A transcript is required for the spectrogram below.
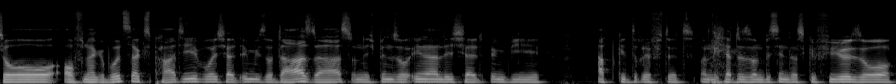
so auf einer Geburtstagsparty, wo ich halt irgendwie so da saß und ich bin so innerlich halt irgendwie abgedriftet. Und ich hatte so ein bisschen das Gefühl, so,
